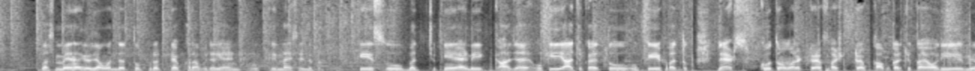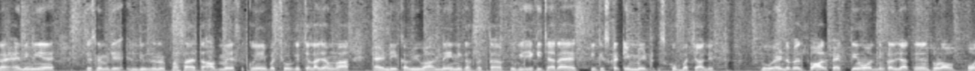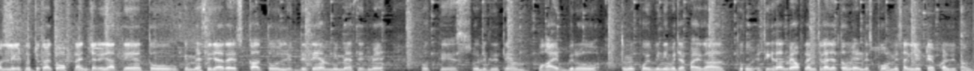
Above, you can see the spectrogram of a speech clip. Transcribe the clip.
बस मैं ना गिर जाऊँ, अंदर तो पूरा टैप ख़राब हो जाएगा and okay nice and okay so बच चुके हैं एंड एक आ जाए। ओके आ चुका है तो ओके फ़र्स्ट लेट्स गो तो हमारा ट्रैप फ़र्स्ट ट्रैप काम कर चुका है, और ये मेरा एनिमी है, जिसने मुझे इल्यूजन में फंसाया था। अब मैं इसको यहीं पर छोड़ के चला जाऊँगा एंड ये कभी बाहर नहीं निकल सकता, क्योंकि एक ही चाह रहा है कि किसका टीममेट इसको बचा ले। तो एंड ऑफ़ फार फेंकते हैं और निकल जाते हैं। थोड़ा बहुत लेट हो चुका है तो ऑफलाइन चले जाते हैं। तो ओके मैसेज आ रहा है इसका तो लिख देते हैं हम भी मैसेज में। ओके सो लिख देते हैं बाय ब्रो तुम्हें कोई भी नहीं बचा पाएगा। तो इसी के साथ मैं ऑफलाइन चला जाता हूँ। एंड इसको हमेशा के लिए टैप कर देता हूँ।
